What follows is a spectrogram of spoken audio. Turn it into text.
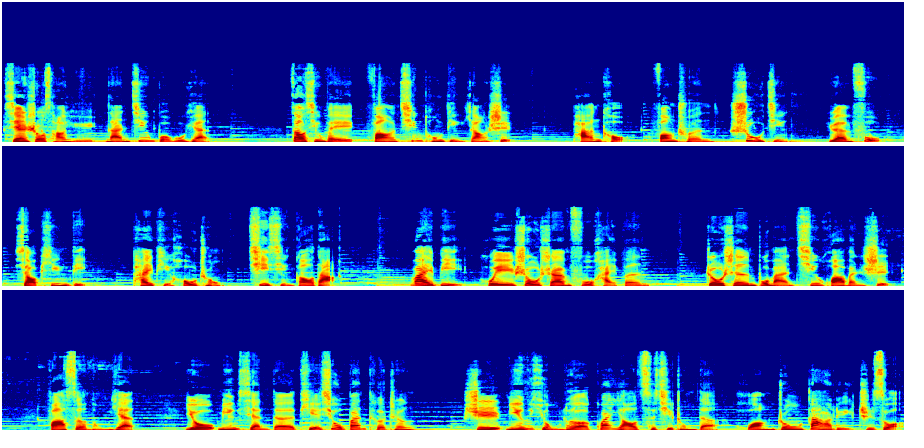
现收藏于南京博物院，造型为仿青铜鼎样式，盘口方唇，竖颈，圆腹，小平底，胎体厚重，器型高大，外壁绘寿山福海纹，周身布满青花纹饰，发色浓艳，有明显的铁锈斑特征，是明永乐官窑瓷器中的黄中大吕之作。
